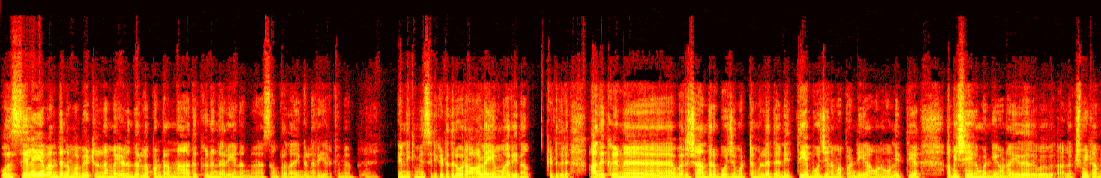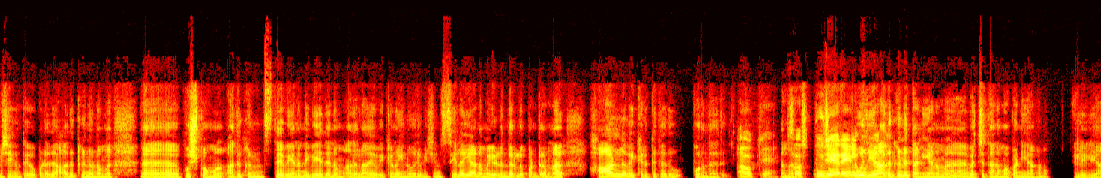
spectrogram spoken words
ஒரு சிலையை வந்து நம்ம வீட்டில் நம்ம எழுந்தருள பண்றோம்னா அதுக்குன்னு நிறைய நம்ம சம்பிரதாயங்கள் நிறைய இருக்கு மேம் ம். என்னைக்குமே சரி கிட்டத்தட்ட ஒரு ஆலயம் மாதிரி தான் கிட்டத்தட்ட அதுக்குன்னு வருஷாந்திர பூஜை மட்டும் இல்லை அது நித்திய பூஜை நம்ம பண்ணி ஆகணும் நித்திய அபிஷேகம் பண்ணி ஆகணும். இது லக்ஷ்மிக்கு அபிஷேகம் தேவைப்படாது. அதுக்குன்னு நம்ம புஷ்பம் அதுக்குன்னு தேவையான நிவேதனம் அதெல்லாம் வைக்கணும். இன்னொரு விஷயம் சிலையா நம்ம எழுந்தருள பண்றோம்னா ஹாலில் வைக்கிறதுக்கு அது பொருந்தாது. ஓகே. நம்ம பூஜை பூஜை அதுக்குன்னு தனியா நம்ம வச்சு தான் நம்ம பண்ணி ஆகணும். இல்லை இல்லையா?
